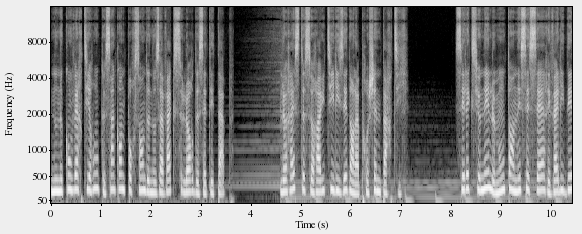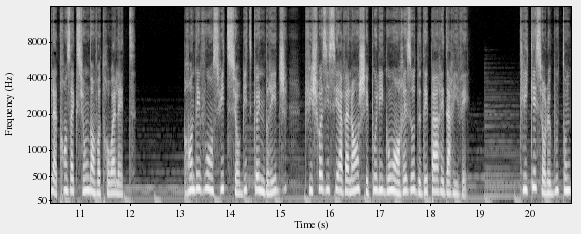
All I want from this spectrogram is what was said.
nous ne convertirons que 50% de nos AVAX lors de cette étape. Le reste sera utilisé dans la prochaine partie. Sélectionnez le montant nécessaire et validez la transaction dans votre wallet. Rendez-vous ensuite sur Bitcoin Bridge, puis choisissez Avalanche et Polygon en réseau de départ et d'arrivée. Cliquez sur le bouton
